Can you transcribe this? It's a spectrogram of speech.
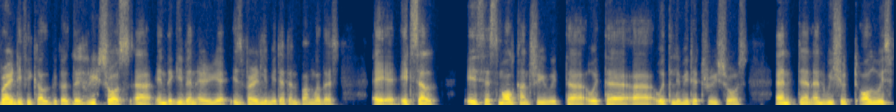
very difficult because the yeah. resource uh, in the given area is very limited and Bangladesh uh, itself is a small country with uh, with uh, uh, with limited resource and, and and we should always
